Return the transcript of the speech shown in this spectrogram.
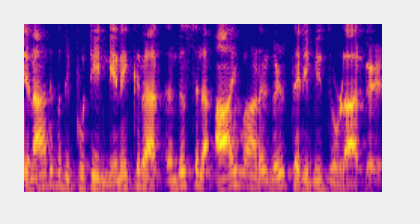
ஜனாதிபதி புட்டின் நினைக்கிறார் என்று சில ஆய்வாளர்கள் தெரிவித்துள்ளார்கள்.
